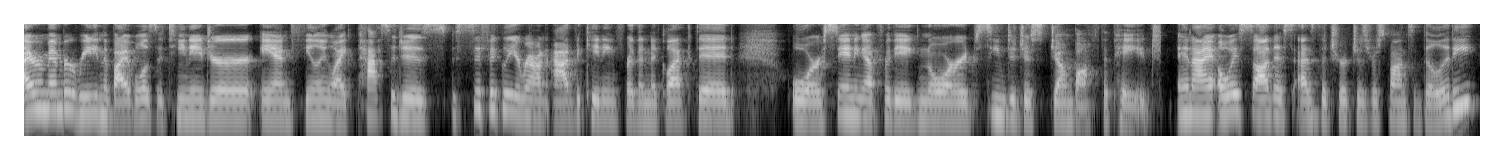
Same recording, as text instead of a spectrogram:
I remember reading the Bible as a teenager and feeling like passages specifically around advocating for the neglected or standing up for the ignored seemed to just jump off the page. And I always saw this as the church's responsibility.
